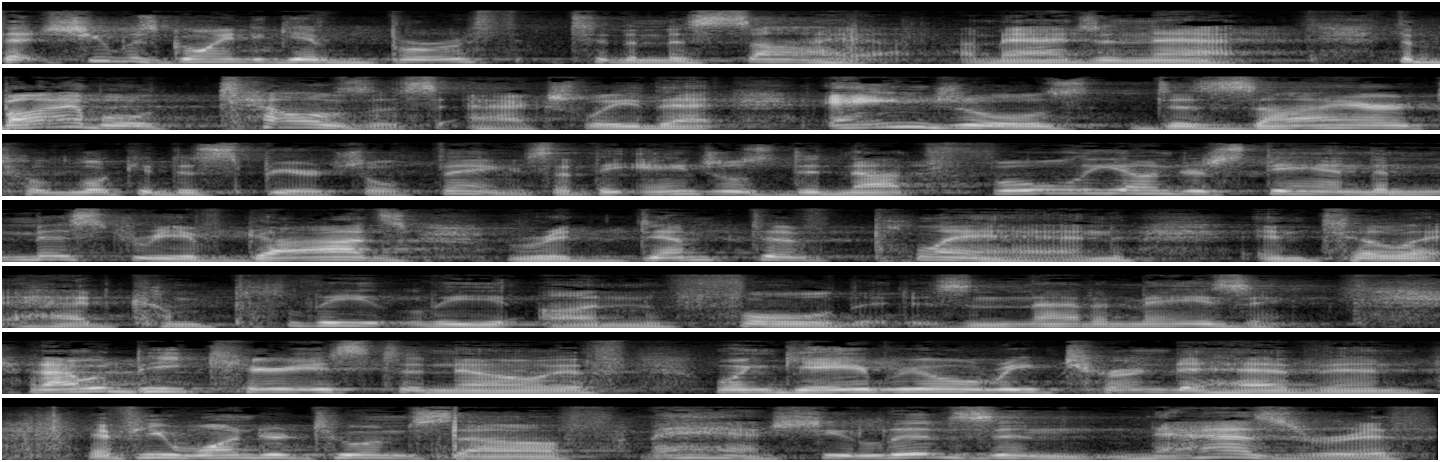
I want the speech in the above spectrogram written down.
that she was going to give birth to the Messiah. Imagine that. The Bible tells us, actually, that angels desire to look into spiritual things, that the angels did not fully understand the mystery of God's redemptive plan until it had completely unfolded. Isn't that amazing? And I would be curious to know if when Gabriel returned to heaven, if he wondered to himself, man, she lives in Nazareth.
